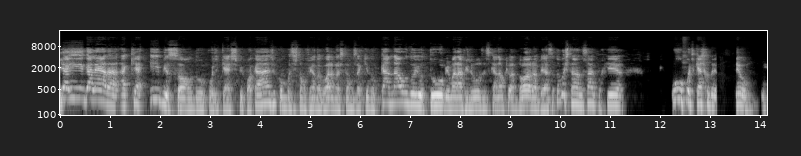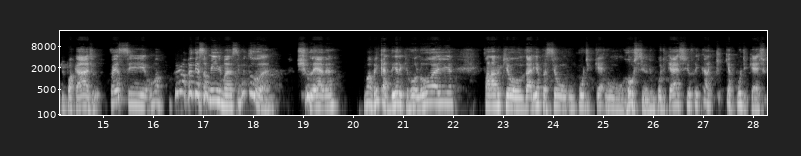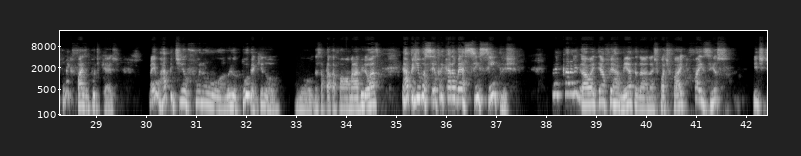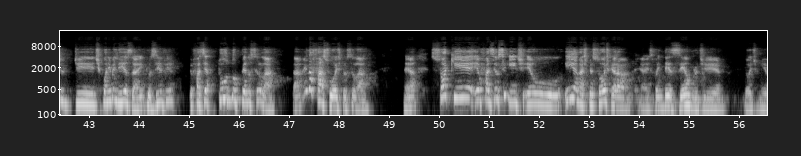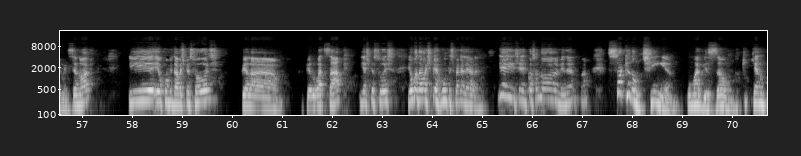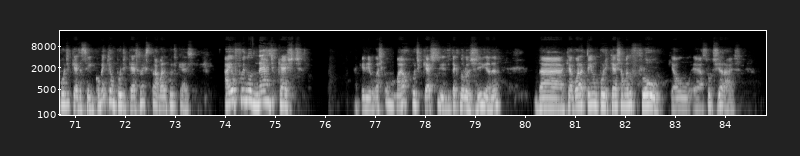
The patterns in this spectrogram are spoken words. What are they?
E aí, galera, aqui é Ibson do podcast Pipocagem. Como vocês estão vendo agora, nós estamos aqui no canal do YouTube maravilhoso, esse canal que eu adoro beça. Tô gostando, sabe? Porque o podcast, quando ele nasceu, o Pipocagem, foi assim, uma, uma pretensão mínima, assim, muito chulé, né? Uma brincadeira que rolou aí falaram que eu daria para ser um, um, podcast, um host de um podcast. E eu falei, cara, o que, que é podcast? Como é que faz um podcast? Aí eu rapidinho eu fui no, no YouTube, aqui no, no, nessa plataforma maravilhosa, e rapidinho você, eu falei, caramba, é assim simples? Eu falei, cara, legal. Aí tem a ferramenta da, da Spotify que faz isso e te, te, disponibiliza. Inclusive, eu fazia tudo pelo celular. Tá? Ainda faço hoje pelo celular. Né? Só que eu fazia o seguinte, eu ia nas pessoas, que era, isso foi em dezembro de 2019, e eu convidava as pessoas pela, pelo WhatsApp e as pessoas. Eu mandava as perguntas para a galera. E aí, gente, qual é o seu nome, né? Só que eu não tinha uma visão do que, era um podcast. Assim, como é que é um podcast? Como é que se trabalha um podcast? Aí eu fui no Nerdcast, aquele, acho que é o maior podcast de, de tecnologia, né? Da, que agora tem um podcast chamado Flow, que é, o, é Assuntos Gerais.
